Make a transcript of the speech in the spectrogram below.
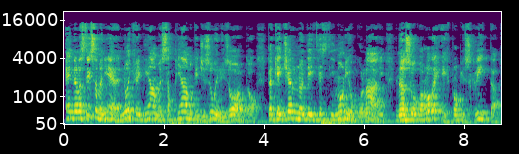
E nella stessa maniera noi crediamo e sappiamo che Gesù è risorto perché c'erano dei testimoni oculari, nella sua parola è proprio scritta.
